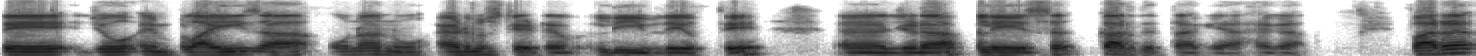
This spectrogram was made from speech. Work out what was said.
ਤੇ ਜੋ EMPLOYEES ਆ ਉਹਨਾਂ ਨੂੰ ਐਡਮਿਨਿਸਟ੍ਰੇਟਿਵ ਲੀਵ ਦੇ ਉੱਤੇ ਜਿਹੜਾ ਪਲੇਸ ਕਰ ਦਿੱਤਾ ਗਿਆ ਹੈਗਾ। ਪਰ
